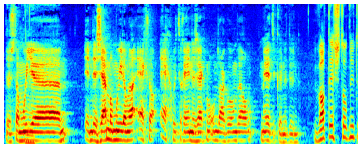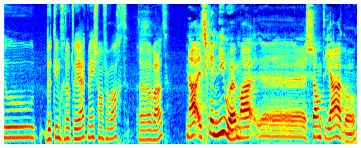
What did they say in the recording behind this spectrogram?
Dus dan moet je... eh, In december moet je dan wel echt, wel echt goed trainen, zeg maar, om daar gewoon wel mee te kunnen doen. Wat is tot nu toe de teamgenoot waar jij het meest van verwacht, Wout? Nou, het is geen nieuwe, maar Santiago,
